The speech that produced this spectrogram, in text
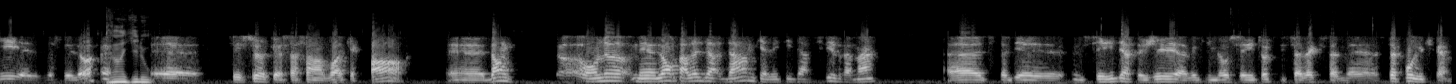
euh. Tranquillou. Euh, c'est sûr que ça s'en va quelque part. Euh, donc, on a, mais là, on parlait d'a- d'armes qui avaient été identifiées vraiment. Euh, c'était une série d'RPG avec numéro de série tout qui savaient que c'était pour l'Ukraine.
